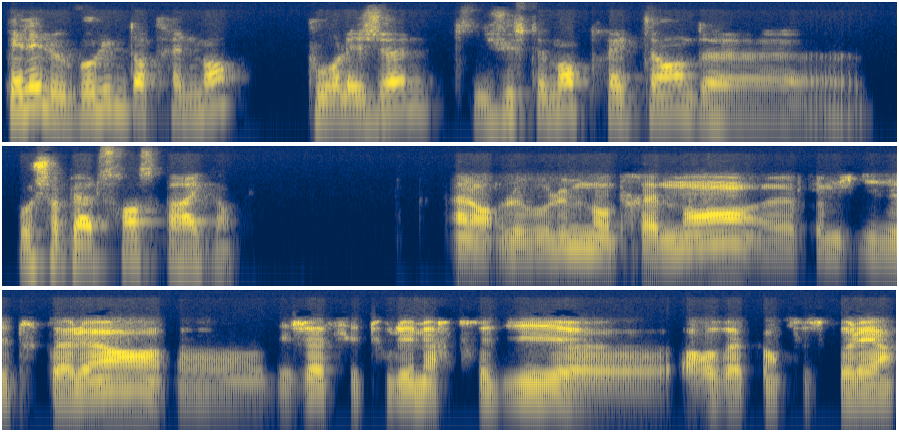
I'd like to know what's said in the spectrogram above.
Quel est le volume d'entraînement pour les jeunes qui justement prétendent au championnat de France, par exemple? Alors, le volume d'entraînement, comme je disais tout à l'heure, déjà, c'est tous les mercredis hors vacances scolaires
